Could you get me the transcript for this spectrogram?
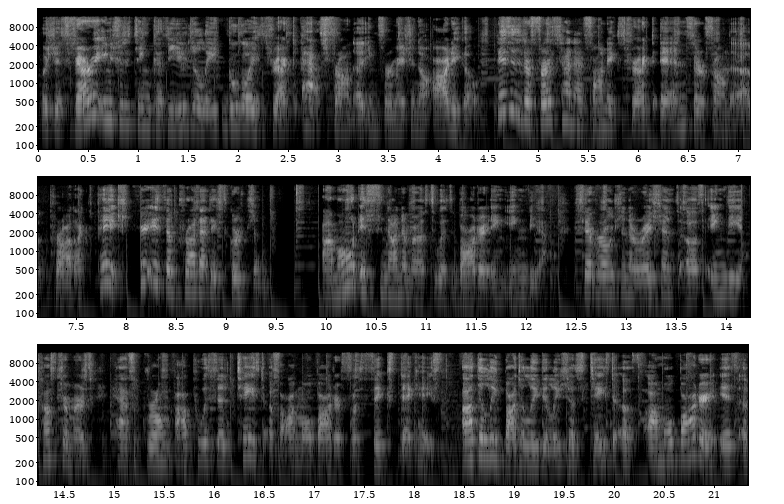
which is very interesting because usually Google extract ads from an informational article. This is the first time I found extract an answer from a product page. Here is the product description. Amul is synonymous with butter in India. Several generations of Indian customers have grown up with the taste of Amul butter for six decades. Utterly butterly delicious taste of Amul butter is a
